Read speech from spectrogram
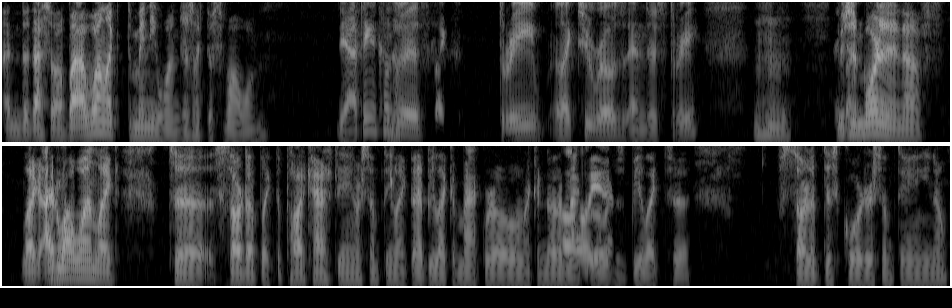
and that's all. But I want like the mini one, just like the small one. Yeah, I think it comes know? with like three, like two rows, and there's three. hmm Three Which is more than enough. Like, I'd Mhm. want one like to start up like the podcasting or something like that. Be like a macro, and like another Oh, macro yeah. would just be like to start up Discord or something. You know.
